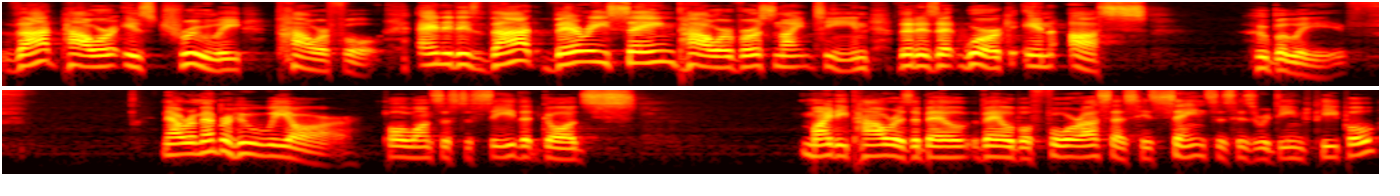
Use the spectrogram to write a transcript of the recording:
that power is truly powerful. And it is that very same power, verse 19, that is at work in us who believe. Now, remember who we are. Paul wants us to see that God's mighty power is available for us as his saints, as his redeemed people.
